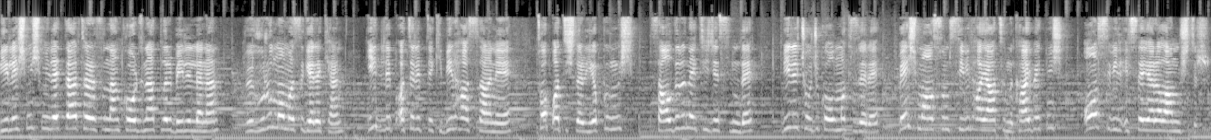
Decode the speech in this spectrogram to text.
Birleşmiş Milletler tarafından koordinatları belirlenen ve vurulmaması gereken İdlib Atalip'teki bir hastaneye top atışları yapılmış, saldırı neticesinde biri çocuk olmak üzere 5 masum sivil hayatını kaybetmiş, 10 sivil ise yaralanmıştır.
